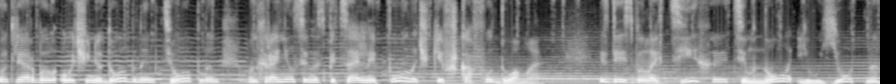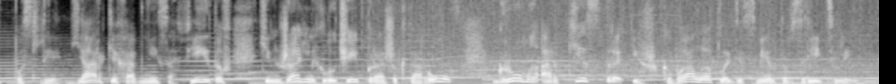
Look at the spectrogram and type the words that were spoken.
Футляр был очень удобным, теплым, он хранился на специальной полочке в шкафу дома – Здесь было тихо, темно и уютно. После ярких огней софитов, кинжальных лучей прожекторов, грома оркестра и шквала аплодисментов зрителей –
